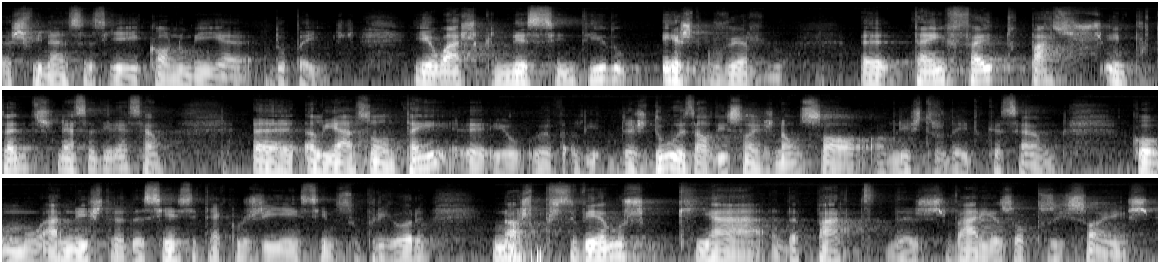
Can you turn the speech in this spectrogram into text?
uh, as finanças e a economia do país. E eu acho que, nesse sentido, este governo uh, tem feito passos importantes nessa direção. aliás, ontem, eu, das duas audições, não só ao Ministro da Educação como à Ministra da Ciência, Tecnologia e Ensino Superior, nós percebemos que há, da parte das várias oposições,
